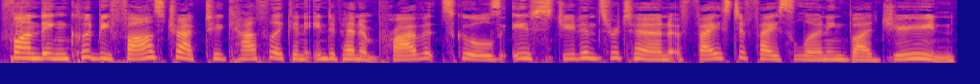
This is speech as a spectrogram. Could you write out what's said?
Funding could be fast tracked to Catholic and independent private schools if students return face to face learning by June.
